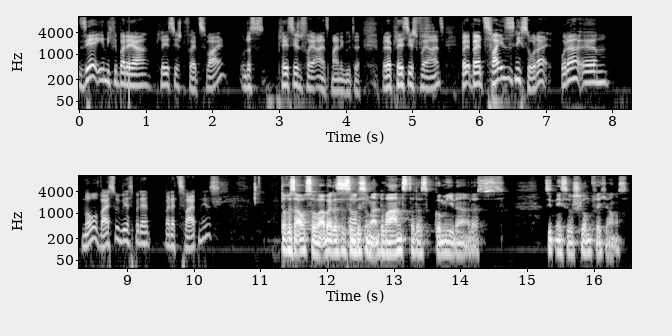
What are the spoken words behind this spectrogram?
sehr ähnlich wie bei der PlayStation VR 2 und das PlayStation VR 1, meine Güte. Bei der PlayStation VR 1. Bei, bei der 2 ist es nicht so, oder? Oder, ähm, Mo, weißt du, wie das bei der, bei der zweiten ist? Doch, ist auch so, aber das ist, ist ein bisschen so. advanced, das Gummi da. Das sieht nicht so schlumpfig aus.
